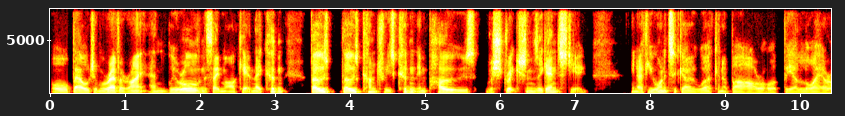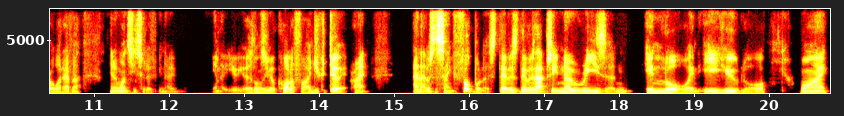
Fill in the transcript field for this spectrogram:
or Belgium, wherever, right? And we were all in the same market, and they couldn't; those those countries couldn't impose restrictions against you. You know, if you wanted to go work in a bar or be a lawyer or whatever, you know, once you sort of, you know, you know, you, as long as you're qualified, you could do it, right? And that was the same for footballers. There was there was absolutely no reason in law, in EU law, why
